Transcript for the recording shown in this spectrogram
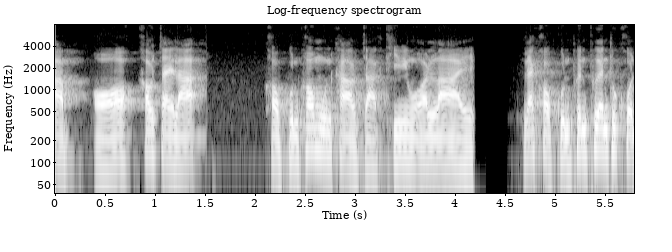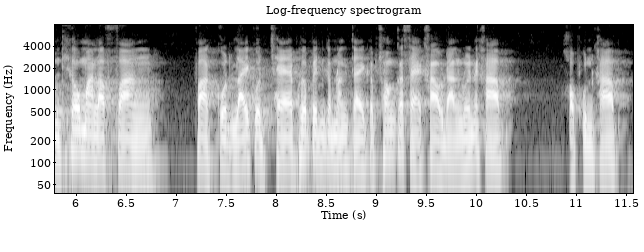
าพ อ๋อ เข้าใจละ ขอบคุณข้อมูลข่าวจากทีนิวออนไลน์ และขอบคุณเพื่อนๆ ทุกคนที่เข้ามารับฟัง ฝากกดไลค์กดแชร์เพื่อเป็นกำลังใจกับช่องกระแสข่าวดังด้วยนะครับ ขอบคุณครับ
